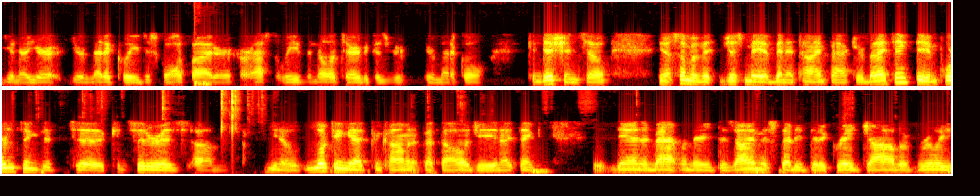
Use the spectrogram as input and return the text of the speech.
you know, you're you're medically disqualified or, or asked to leave the military because your your medical condition. So, you know, some of it just may have been a time factor. But I think the important thing to, to consider is, um, you know, looking at concomitant pathology. And I think Dan and Matt, when they designed this study, did a great job of really,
